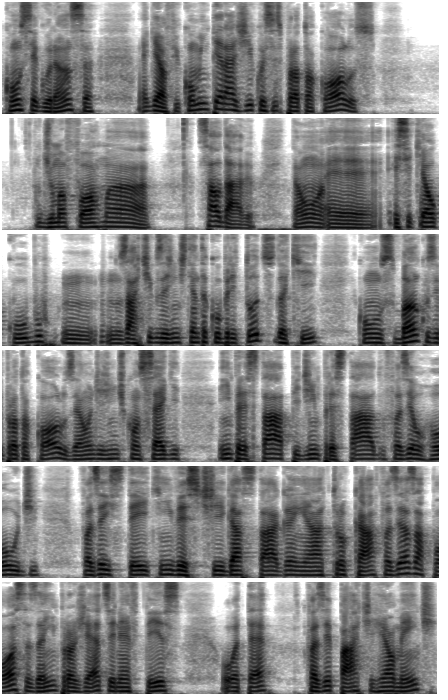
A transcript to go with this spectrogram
com segurança, né, Guelph? Como interagir com esses protocolos de uma forma saudável. Então, é, esse aqui é o cubo. nos artigos a gente tenta cobrir tudo isso daqui. Com os bancos e protocolos é onde a gente consegue emprestar, pedir emprestado, fazer o hold, fazer stake, investir, gastar, ganhar, trocar, fazer as apostas aí em projetos, NFTs, ou até fazer parte realmente.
